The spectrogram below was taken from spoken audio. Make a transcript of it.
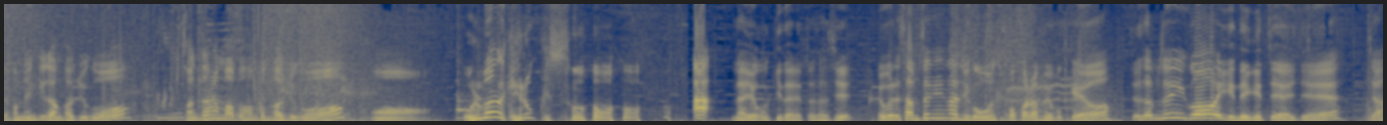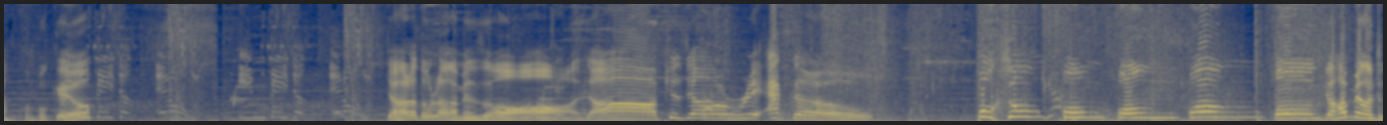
자 감량기도 한 가지고 간단한 마법 한번 가지고 어 얼마나 괴롭겠어. 아! 나 이거 기다렸다 사실. 이번에 삼성 해가지고 원스 폭발 한번 해볼게요. 자 삼성이고 이게 네 개째야 이제. 자 한번 볼게요 자 하나 더 올라가면서 자 fusion reactor 복송 뽕뽕뽕뽕. 자한 명한테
